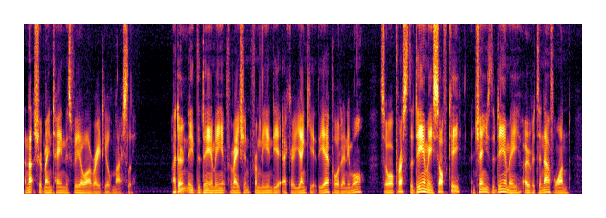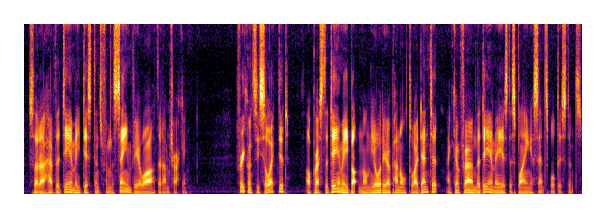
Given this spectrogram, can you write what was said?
and that should maintain this VOR radial nicely. I don't need the DME information from the India Echo Yankee at the airport anymore, so I'll press the DME soft key and change the DME over to nav1 so that I have the DME distance from the same VOR that I'm tracking. Frequency selected, I'll press the DME button on the audio panel to ident it and confirm the DME is displaying a sensible distance.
